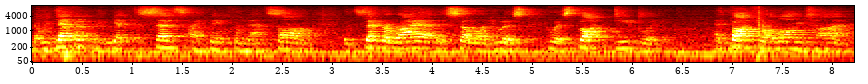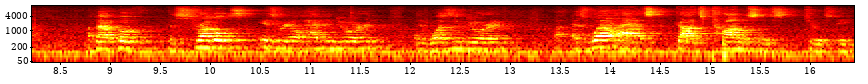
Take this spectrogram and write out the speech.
Now, we definitely get the sense, I think, from that song that Zechariah is someone who has, who has thought deeply and thought for a long time about both the struggles Israel had endured and was enduring, as well as God's promises to his people.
